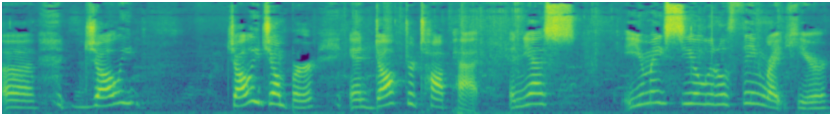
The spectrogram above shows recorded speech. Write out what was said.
uh, Jolly Jolly Jumper, and Dr. Top Hat. And yes, you may see a little thing right here.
